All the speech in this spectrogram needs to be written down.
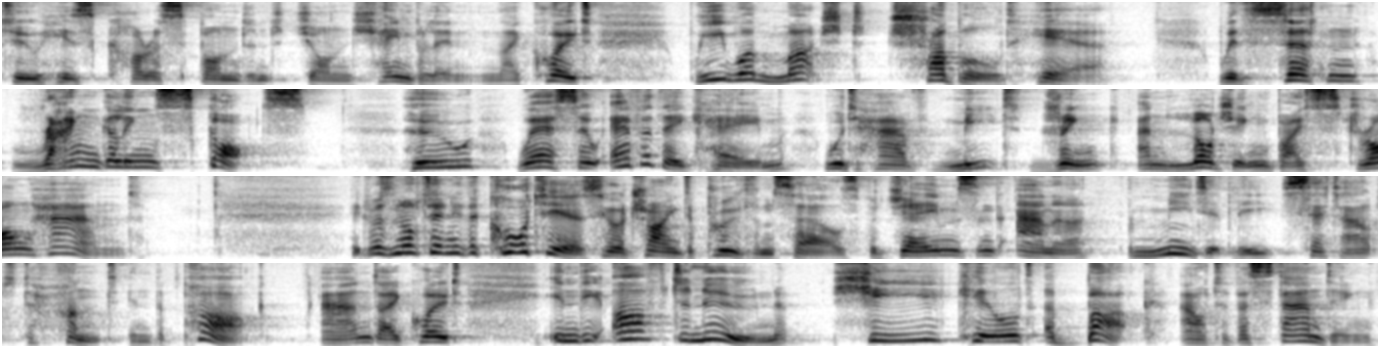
to his correspondent John Chamberlain. And I quote, We were much troubled here with certain wrangling Scots who, wheresoever they came, would have meat, drink, and lodging by strong hand. It was not only the courtiers who were trying to prove themselves, for James and Anna immediately set out to hunt in the park. And, I quote, in the afternoon she killed a buck out of a standing,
